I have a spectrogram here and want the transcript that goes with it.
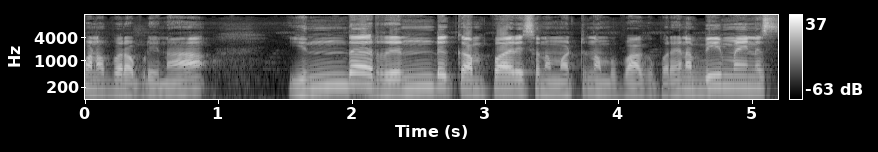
பண்ண போகிறோம் அப்படின்னா இந்த ரெண்டு கம்பாரிசனை மட்டும் நம்ம பார்க்க போகிறோம் ஏன்னா பி மைனஸ்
